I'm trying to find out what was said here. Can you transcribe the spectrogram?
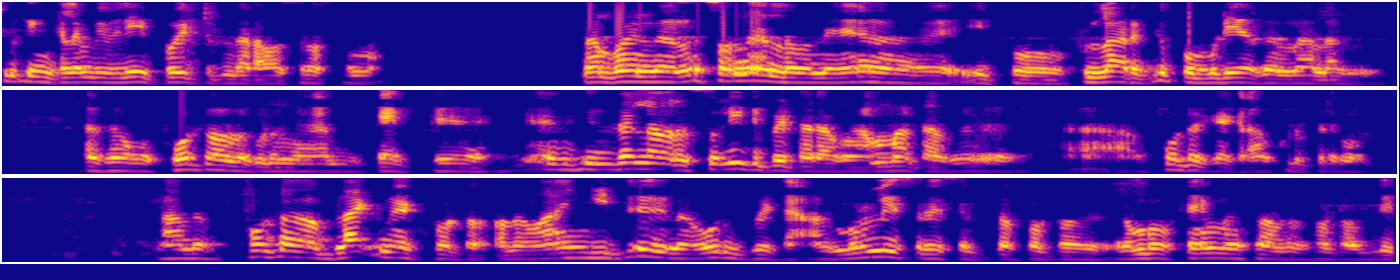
ஷூட்டிங் கிளம்பி வெளியே போயிட்டு இருந்தார் அவசர அவசரமாக நான் போய் என்ன சொன்னேன்ல உடனே இப்போ ஃபுல்லாக இருக்குது இப்போ முடியாததுனால அது அவங்க ஃபோட்டோ ஒன்று கொடுங்க அப்படின்னு கேட்டு அதுக்கு இதெல்லாம் அவர் சொல்லிட்டு போயிட்டார் அவங்க அம்மாட்ட வந்து ஃபோட்டோ கேட்குறாங்க கொடுத்துருங்க. நான் அந்த photo black and white photo அதை வாங்கிட்டு நான் ஊருக்கு போயிட்டேன். அது முரளி சுரேஷ் எடுத்த ஃபோட்டோ ரொம்ப ஃபேமஸாக அந்த ஃபோட்டோ அப்படி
